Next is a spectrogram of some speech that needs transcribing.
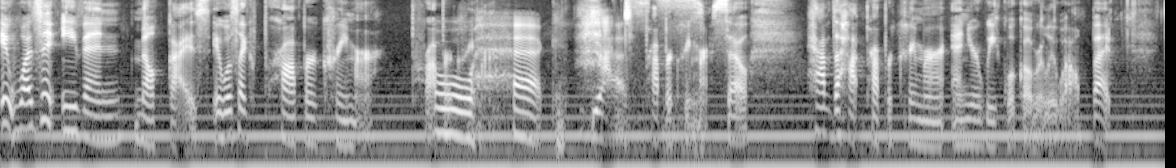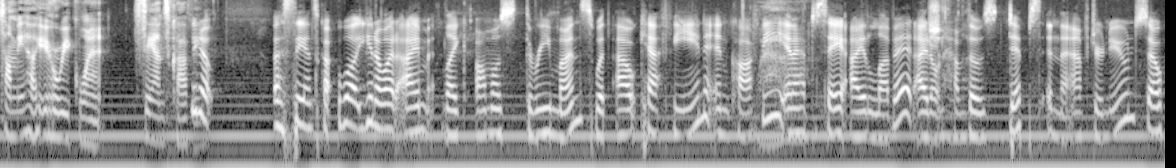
It wasn't even milk, guys. It was like proper creamer. Proper oh, creamer. heck. Hot yes. proper creamer. So have the hot proper creamer and your week will go really well. But tell me how your week went. Sans coffee. You know, a co- well you know what? I'm like almost three months without caffeine and coffee wow. and i have to say i love it. I don't have those dips in the afternoon so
